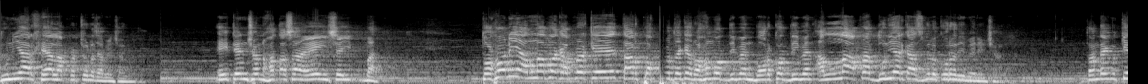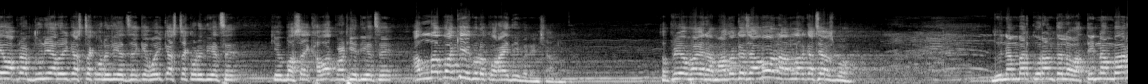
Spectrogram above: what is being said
দুনিয়ার খেয়াল আপনার চলে যাবেন চলবে এই টেনশন, হতাশা, এই সেই বাদ। তখনই আল্লাহ পাক আপনাকে তার পক্ষ থেকে রহমত দিবেন, বরকত দিবেন। আল্লাহ আপনার দুনিয়ার কাজগুলো করে দিবেন ইনশাআল্লাহ। তখন দেখবেন কেউ আপনার দুনিয়ার ওই কাজটা করে দিয়েছে, কেউ ওই কাজটা করে দিয়েছে, কেউ বাসায় খাবার পাঠিয়ে দিয়েছে। আল্লাহ পাকে এগুলো করাই দিবেন ইনশাআল্লাহ। তো প্রিয় ভাইরা মাদকে যাব না আল্লাহর কাছে আসব? দুই নাম্বার কোরআন তেলাওয়াত, তিন নাম্বার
